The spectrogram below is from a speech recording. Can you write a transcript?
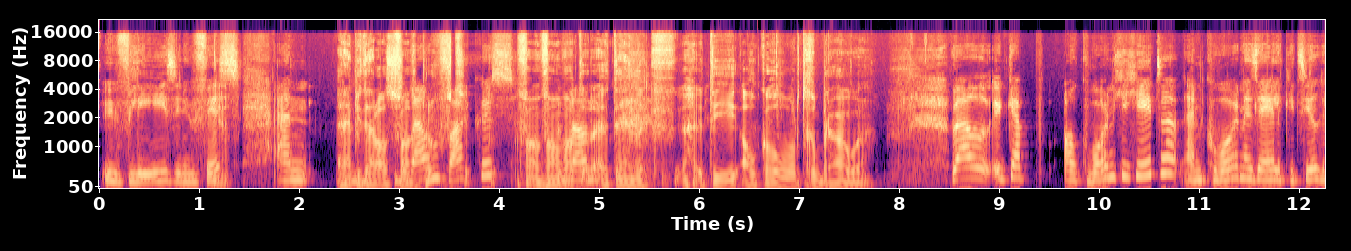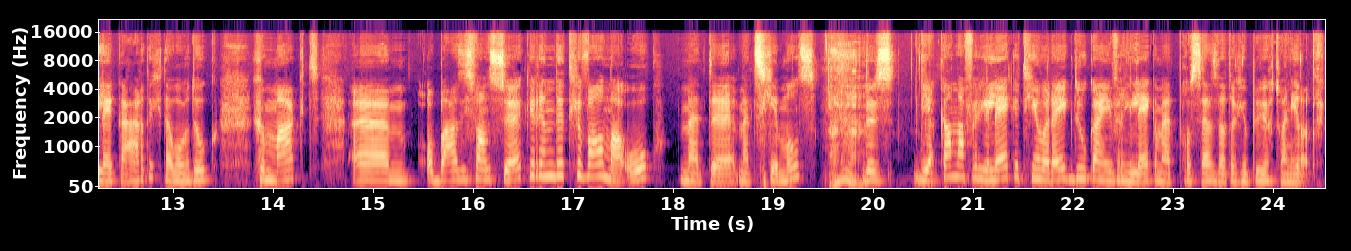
uw vlees, in uw vis. En, en heb je daar al eens van geproefd? Varkens, van, van wat er uiteindelijk uit die alcohol wordt gebrouwen? Wel, ik heb al kworn gegeten. En kworn is eigenlijk iets heel gelijkaardigs. Dat wordt ook gemaakt um, op basis van suiker in dit geval, maar ook met, uh, met schimmels. Ah, ja. Dus je kan dat vergelijken. Hetgeen wat ik doe, kan je vergelijken met het proces dat er gebeurt wanneer dat er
